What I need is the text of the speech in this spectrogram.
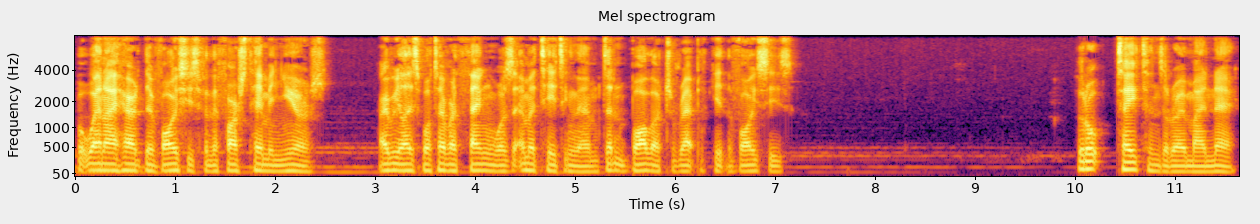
But when I heard their voices for the first time in years, I realised whatever thing was imitating them didn't bother to replicate the voices. The rope tightens around my neck,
